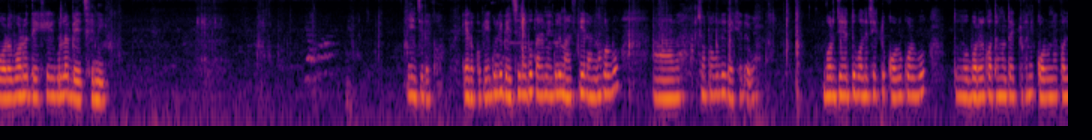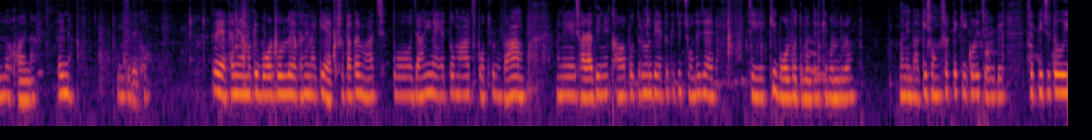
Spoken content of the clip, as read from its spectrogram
বড় বড় দেখে এগুলো বেছে নিই। এই যে দেখো, এরকম এগুলি বেছে নেব, কারণ এগুলি মাছ দিয়ে রান্না করব, আর ছোটোগুলি রেখে দেবো। বর যেহেতু বলেছে একটু করো, করব, তো বরের কথা মতো একটুখানি করো না করলে হয় না, তাই না? এই যে দেখো। তো এখানে আমাকে বর বলল, এখানে নাকি একশো টাকার মাছ। তো জানি না এত মাছ পত্রর দাম মানে সারাদিনে খাওয়া পত্রের মধ্যে এত কিছু চলে যায়, যে কি বলব তোমাদেরকে বন্ধুরা? মানে বাকি সংসারটা কী করে চলবে? সব কিছু তো ওই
